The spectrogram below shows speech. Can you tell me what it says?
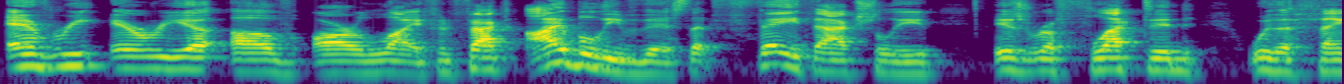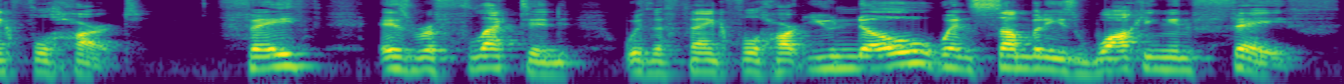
every area of our life. In fact, I believe this that faith actually is reflected with a thankful heart. Faith is reflected with a thankful heart. You know when somebody's walking in faith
